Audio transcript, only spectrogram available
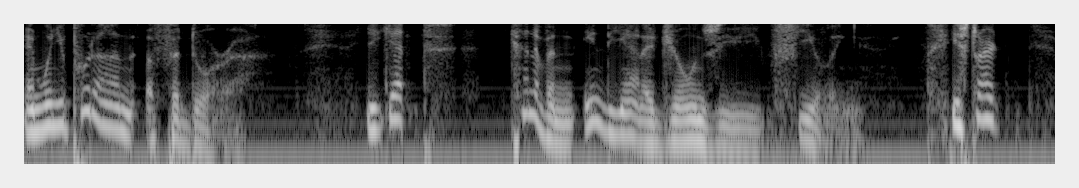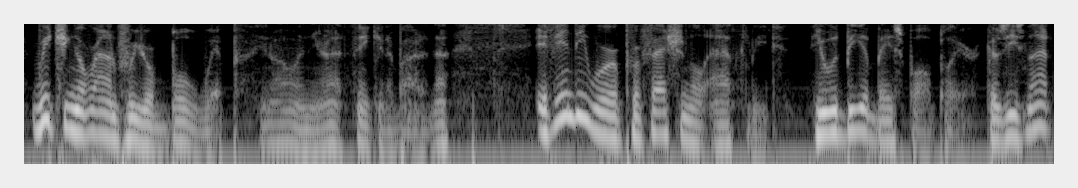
And when you put on a fedora, you get kind of an Indiana Jonesy feeling. You start reaching around for your bullwhip, you know, and you're not thinking about it. Now, if Indy were a professional athlete, he would be a baseball player because he's not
